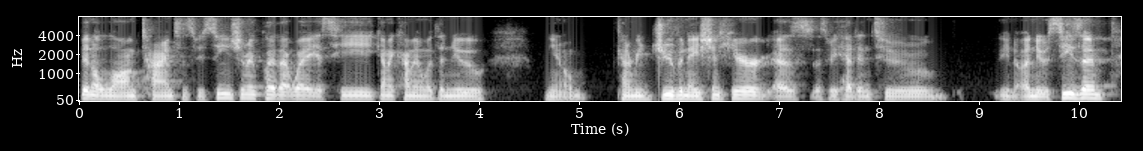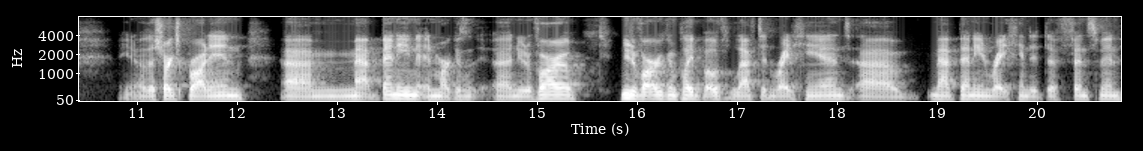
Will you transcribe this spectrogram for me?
been a long time since we've seen Simek play that way. Is he going to come in with a new, you know, kind of rejuvenation here as as we head into you know a new season? You know, the Sharks brought in um, Matt Benning and Markus uh. Nutivaara can play both left and right hand. Uh, Matt Benning, right-handed defenseman.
